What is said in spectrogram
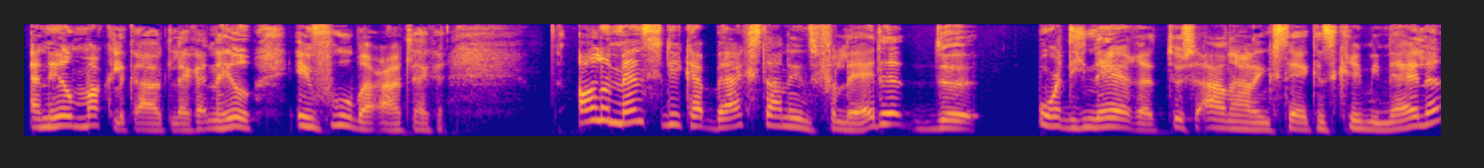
En heel makkelijk uitleggen. En heel invoelbaar uitleggen. Alle mensen die ik heb bijgestaan in het verleden, de ordinaire, tussen aanhalingstekens, criminelen.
